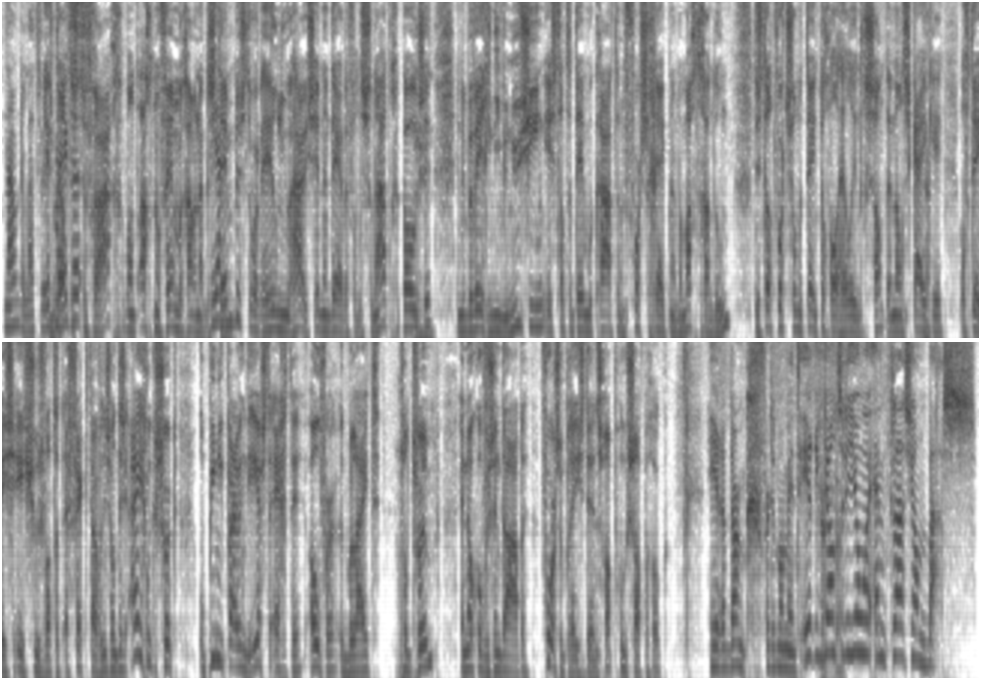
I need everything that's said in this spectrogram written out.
Nou, dan laten we eerst maar even... Dat is de vraag, want 8 november gaan we naar de stembus. Er wordt een heel nieuw huis en een derde van de Senaat gekozen. Mhm. En de beweging die we nu zien is dat de democraten... een forse greep naar de macht gaan doen. Dus dat wordt zometeen toch wel heel interessant. En dan eens kijken of deze issues, wat het effect daarvan is. Want het is eigenlijk een soort opiniepeiling, de eerste echte... over het beleid van Trump en ook over zijn daden voor zijn presidentschap. Hoe sappig ook. Heren, dank voor dit moment. Erik Jansen de Jonge en Klaas-Jan Baas.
